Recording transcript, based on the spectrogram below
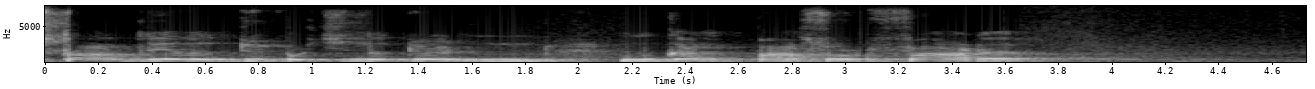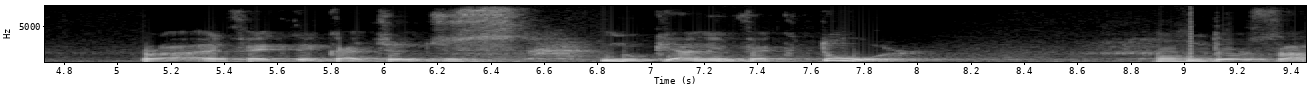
shtatëdhjetë e dy për qind e tyre nuk kanë pasur fare Pra efekti ka qenë që nuk janë infektuar. Mhm. Ndërsa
